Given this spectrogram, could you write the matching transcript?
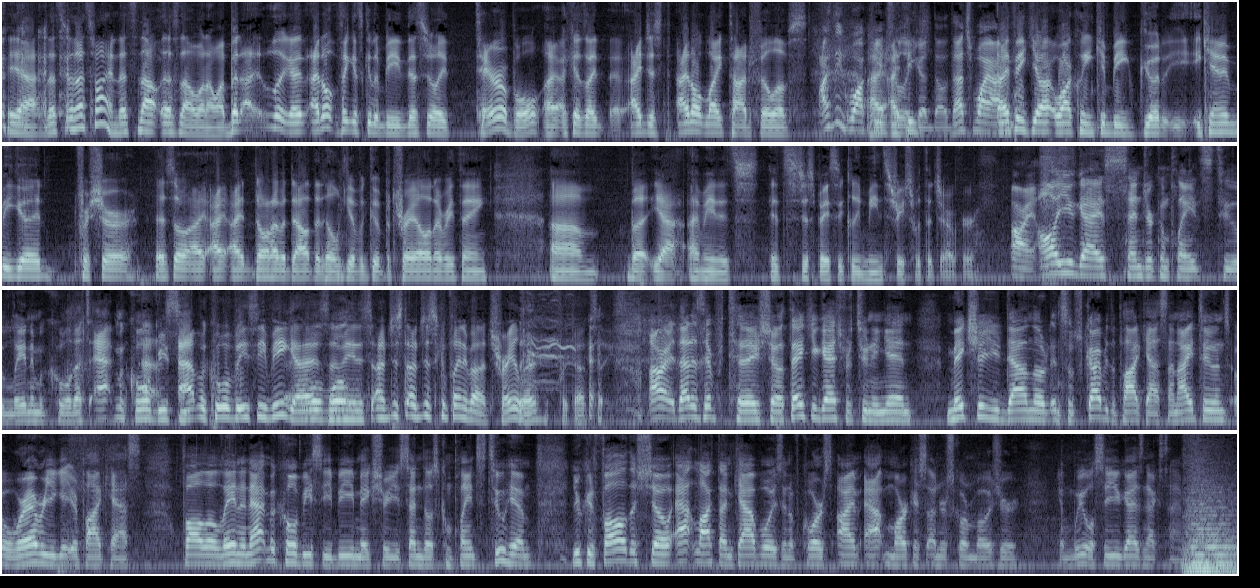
yeah, that's that's fine. That's not that's not what I want. But I, look, I, I don't think it's going to be necessarily terrible because I, I just I don't like Todd Phillips. I think Joaquin's I, really think, good though. That's why I'm, i think Joaquin can be good. He can be good for sure. And so I, I, I, don't have a doubt that he'll give a good portrayal and everything. Um, but yeah, I mean it's it's just basically Mean Streets with the Joker. All right, all you guys send your complaints to Landon McCool. That's at McCool BC. At, McCool BCB, uh, guys. Well, I mean, I'm just I'm just complaining about a trailer for God's sake. All right, that is it for today's show. Thank you guys for tuning in. Make sure you download and subscribe to the podcast on iTunes or wherever you get your podcasts. Follow Landon at McCool BCB. Make sure you send those complaints to him. You can follow the show at Locked On Cowboys, and of course, I'm at Marcus underscore Mosher, And we will see you guys next time.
